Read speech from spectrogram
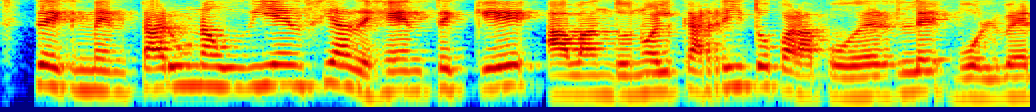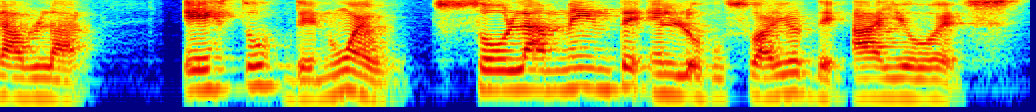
segmentar una audiencia de gente que abandonó el carrito para poderle volver a hablar. Esto, de nuevo, solamente en los usuarios de iOS.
